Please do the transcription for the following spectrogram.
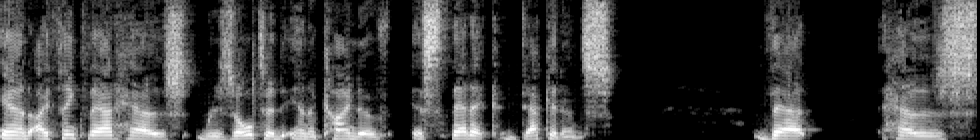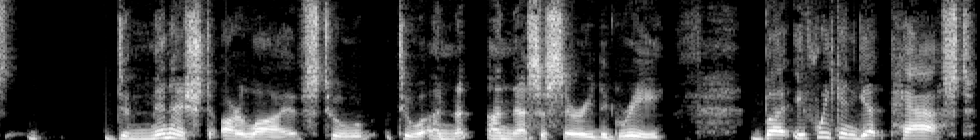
and i think that has resulted in a kind of aesthetic decadence that has diminished our lives to to an unnecessary degree but if we can get past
